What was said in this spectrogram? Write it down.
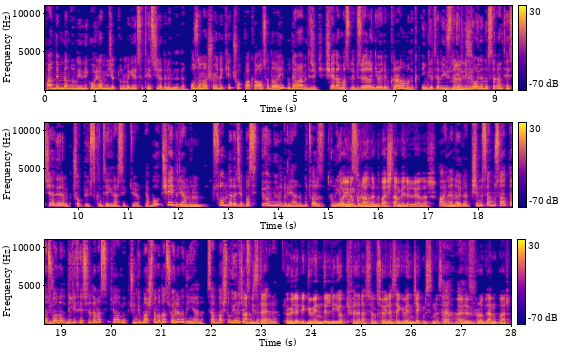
Pandemiden dolayı lig oynanmayacak duruma gelirse tescil edelim dedi. O zaman şöyle ki çok vaka olsa dahi bu devam edecek. Şeyden bahsediyor. Biz herhangi öyle bir karar almadık. İngiltere'de %51 Evet. oynanırsa ben tescil ederim. Çok büyük sıkıntıya girersek diyor. Ya bu şeydir yani Hı hı. bu son derece basit bir öngörüdür yani. Bu tarz bunu yaparsın Oyunun ya. kurallarını baştan belirliyorlar. Aynen, öyle. Şimdi sen bu saatten sonra ligi tescil edemezsin ki abi. Çünkü başlamadan söylemedin yani. Sen başta uyaracaksın Abi bizde takımları. öyle bir güvenilirliği yok ki federasyon. Söylese güvenecek misin mesela? Heh, öyle evet. bir problem var.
